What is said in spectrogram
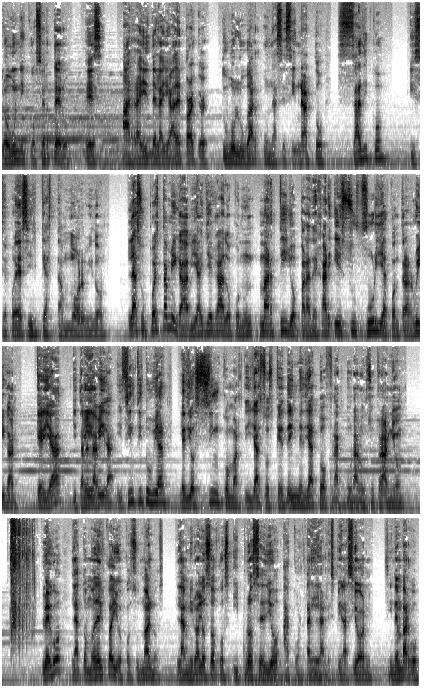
Lo único certero es, a raíz de la llegada de Parker, tuvo lugar un asesinato sádico y se puede decir que hasta mórbido. La supuesta amiga había llegado con un martillo para dejar ir su furia contra Regan Quería quitarle la vida y sin titubear le dio cinco martillazos que de inmediato fracturaron su cráneo. Luego la tomó del cuello con sus manos, la miró a los ojos y procedió a cortarle la respiración. Sin embargo,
